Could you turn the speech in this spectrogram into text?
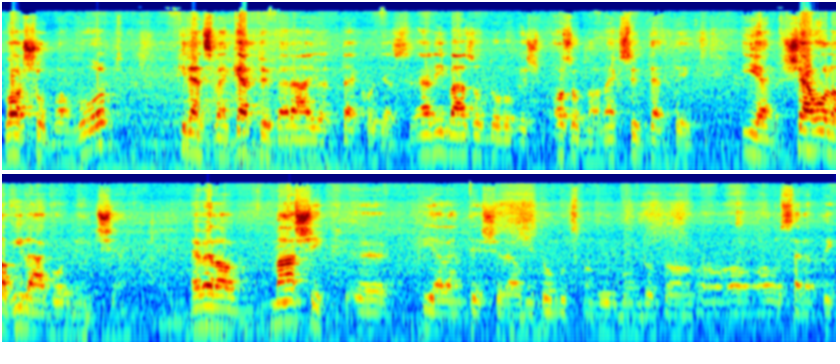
Varsóban volt, 92-ben rájöttek, hogy ez elhibázott dolog, és azonnal megszüntették. Ilyen sehol a világon nincsen. Evel a másik kijelentésére, amit Ombudsman úr mondott, ahhoz szeretnék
